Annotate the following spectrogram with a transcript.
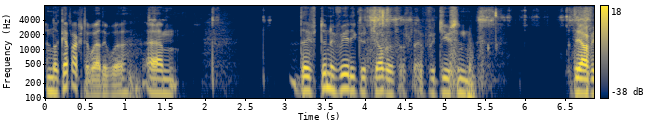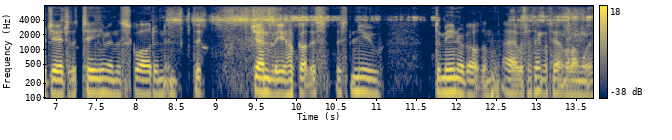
and they'll get back to where they were. Um, they've done a really good job of, of, of reducing the average age of the team and the squad, and, and they generally have got this, this new demeanour about them, uh, which I think will take them a long way.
